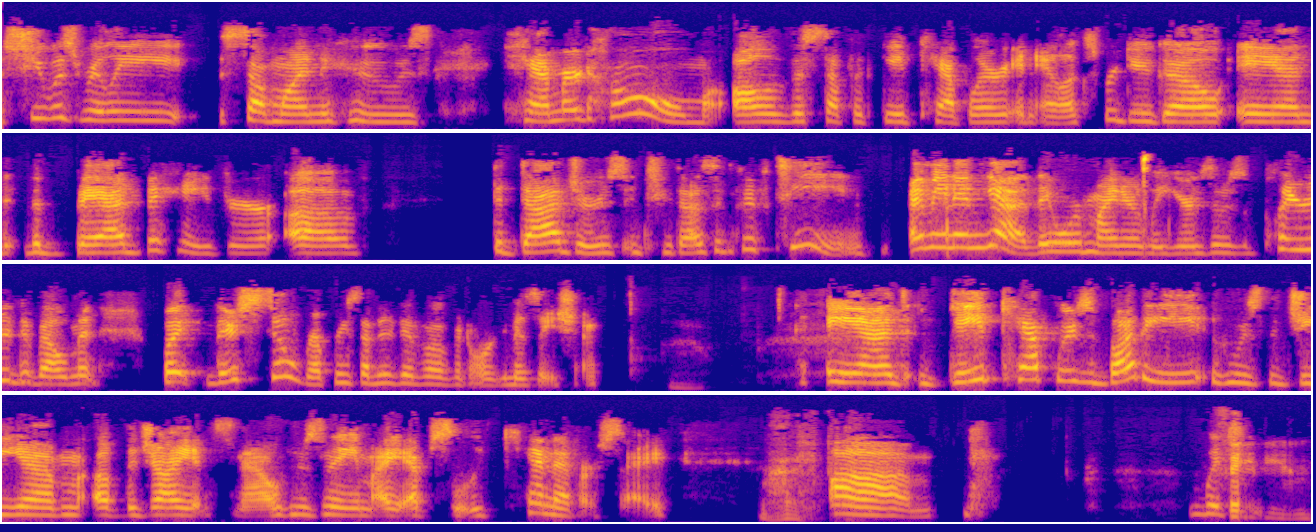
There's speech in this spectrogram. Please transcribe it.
she was really someone who's hammered home all of the stuff with Gabe Kapler and Alex Verdugo and the bad behavior of the Dodgers in 2015. I mean, and yeah, they were minor leaguers. It was a player development, but they're still representative of an organization. And Gabe Kapler's buddy, who's the GM of the Giants now, whose name I absolutely can never say. Right. Um, which, Farhan.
